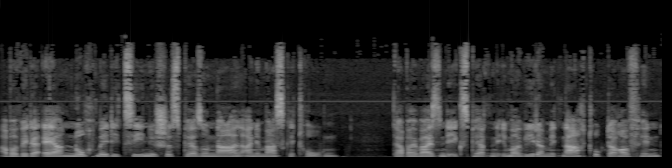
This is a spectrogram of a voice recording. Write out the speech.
aber weder er noch medizinisches Personal eine Maske trugen. Dabei weisen die Experten immer wieder mit Nachdruck darauf hin,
